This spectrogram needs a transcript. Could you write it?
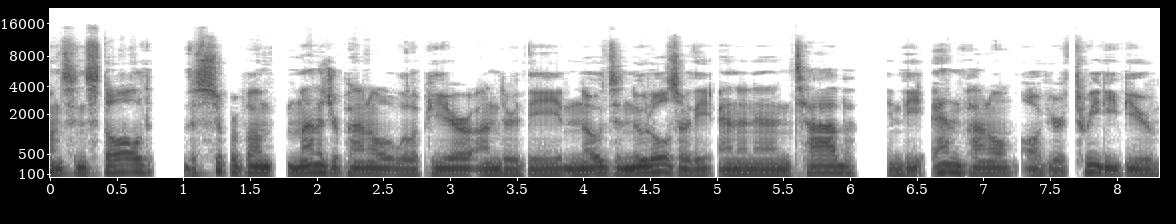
Once installed, the Superbump Manager panel will appear under the Nodes and Noodles or the NNN tab in the N panel of your 3D view.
